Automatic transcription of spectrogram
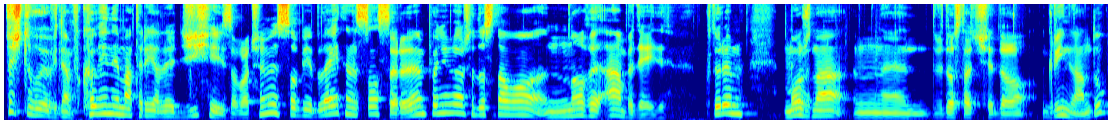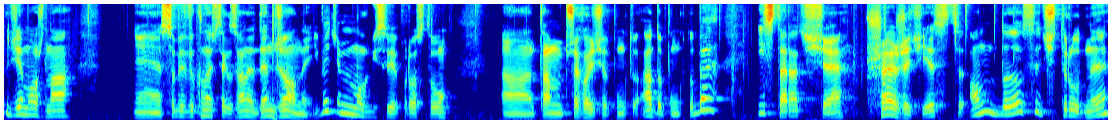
Cześć, tu witam w kolejnym materiale. Dzisiaj zobaczymy sobie Blade and Sorcery, ponieważ dostało nowy update, w którym można mm, dostać się do Greenlandu, gdzie można e, sobie wykonać tak zwane dungeony i będziemy mogli sobie po prostu tam przechodzić od punktu A do punktu B i starać się przeżyć. Jest on dosyć trudny,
